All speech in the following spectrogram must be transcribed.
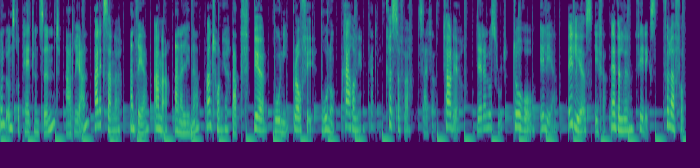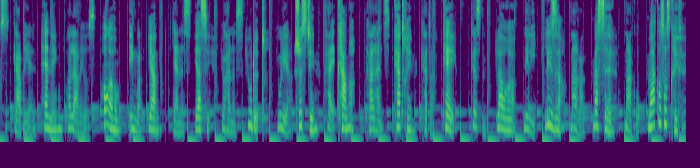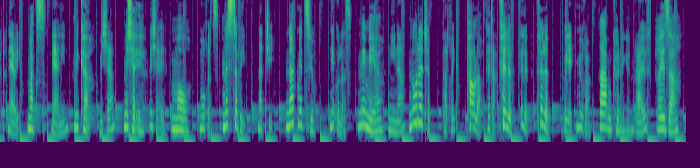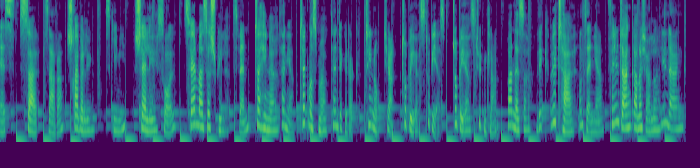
Und unsere Patrons sind Adrian, Alexander, Andrea, Anna, Annalena, Antonia, Bapf, Björn, Boni, Brophy, Bruno, Caroline, Katrin, Christopher, Cypher, Claudia, Daedalus Root, Doro, Elia, Elias, Eva, Evelyn, Felix, Füllerfuchs, Gabriel, Henning, Holarius, Hungerhum, Ingwer, Jan, Janis, Yassi, Johannes, Judith, Julia, Justine, Kai, Kammer, Karl-Heinz, Katrin, Katha, Kay, Kirsten, Laura, Lilly, Lisa, Mara, Marcel, Marco, Markus aus Krefeld, Mary, Max, Merlin, Mika, Micha, Michael, Michael, Mo, Moritz, Mr. B, Natschi, Nadmizio, Nikolas, Nemea, Nina, Tipp, Patrick, Paula, Petter, Philipp, Philipp, Philipp, Projekt Myra, Rabenkönigin, Ralf, Resa, S, Sal, Sarah, Schreiberling, Skimi, Shelly, Sol, Zählmeister Spiele, Sven, Tahina, Tanja, Technosmurf, Tentacle Duck, Tino, Tjörn, Tobias, Tobias, Tobias, Tütenclown, Vanessa, Vic. Vital. und Senja. Vielen Dank an euch alle. Vielen Dank.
